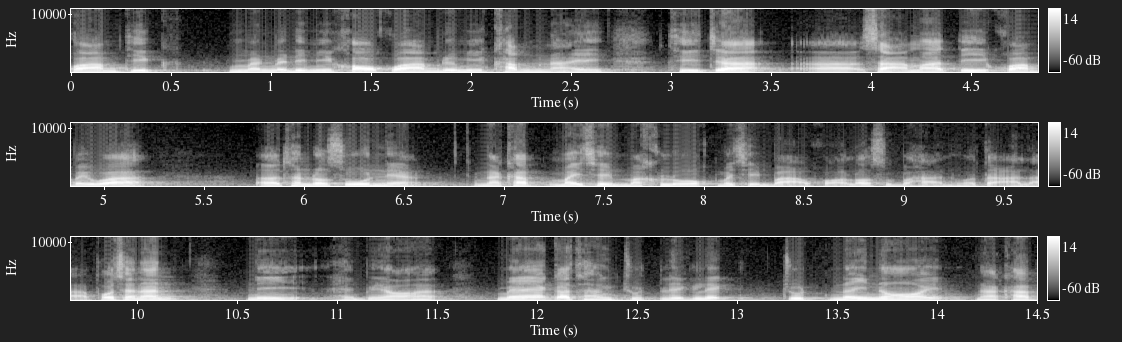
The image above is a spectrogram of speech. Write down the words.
ความที่มันไม่ได้มีข้อความหรือมีคำไหนที่จะสามารถตีความไปว่าท่านรอซูลเนี่ย นะครับไม่ใช่มักโลก ไม่ใช่บ่าวของลอสุบฮานุวะตะอาลา เพราะฉะนั้นนี่เห็นไหมครับแม้กระทั่งจุดเล็กๆ จุดน้อยๆนะครับ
